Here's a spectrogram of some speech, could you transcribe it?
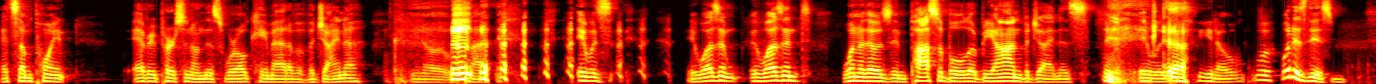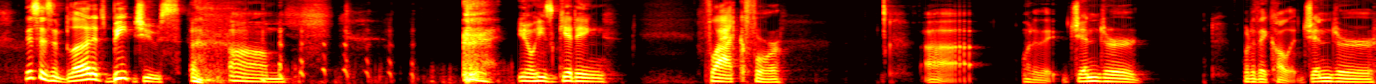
at some point, every person on this world came out of a vagina you know, it was not. it was. It wasn't. It wasn't one of those impossible or beyond vaginas. It was. yeah. You know, what is this? This isn't blood. It's beet juice. Um. you know, he's getting flack for. Uh, what are they? Gender. What do they call it? Gender.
